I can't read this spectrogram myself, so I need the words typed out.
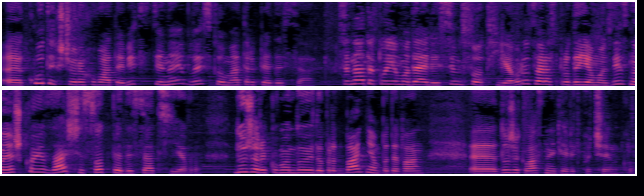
е, кут, якщо рахувати від стіни, близько 1,50 м. Ціна такої моделі 700 євро. Зараз продаємо зі знижкою за 650 євро. Дуже рекомендую до придбання, бо диван е, дуже класний для відпочинку.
